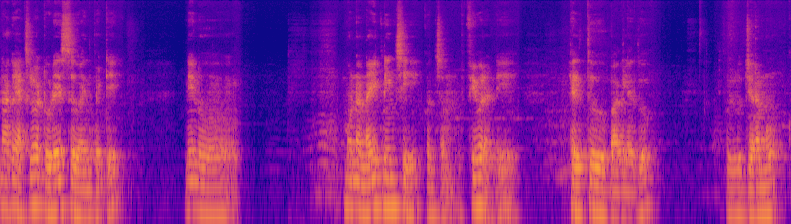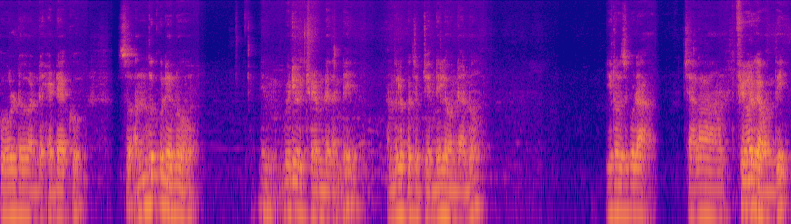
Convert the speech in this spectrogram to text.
నాకు యాక్చువల్గా టూ డేస్ అయింది పెట్టి. నేను మొన్న నైట్ నుంచి కొంచెం ఫీవర్ అండి. హెల్త్ బాగలేదు. ఫుల్ జ్వరము కోల్డ్ అండ్ హెడేక్. సో అందుకు నేను నేను వీడియోలు చేయడం లేదండి. అందులో కొంచెం జర్నీలో ఉన్నాను. ఈరోజు కూడా చాలా ఫీవర్గా ఉంది.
